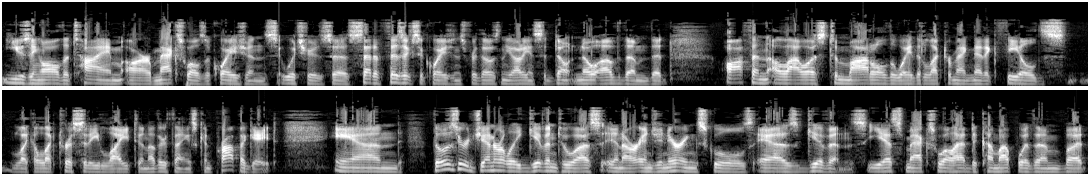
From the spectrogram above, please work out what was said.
using all the time are Maxwell's equations, which is a set of physics equations for those in the audience that don't know of them that often allow us to model the way that electromagnetic fields, like electricity, light, and other things, can propagate. And those are generally given to us in our engineering schools as givens. Yes, Maxwell had to come up with them, but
